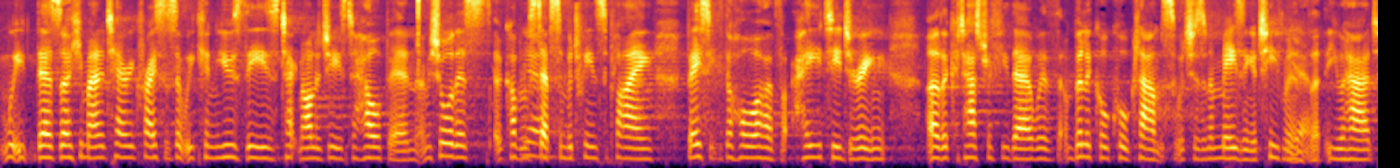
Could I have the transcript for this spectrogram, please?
we, there's a humanitarian crisis that we can use these technologies to help in. I'm sure there's a couple of Yeah. steps in between supplying basically the whole of Haiti during uh, the catastrophe there with umbilical cord clamps, which is an amazing achievement Yeah. that you had.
